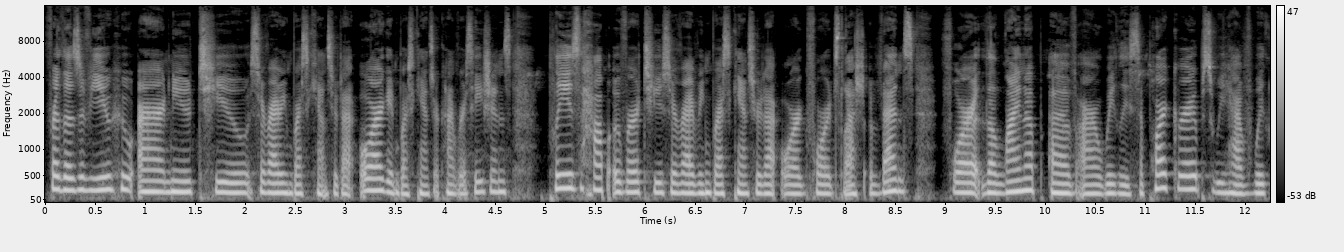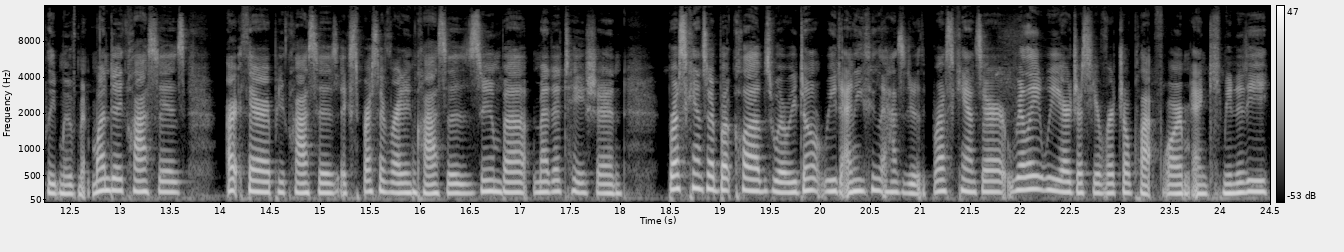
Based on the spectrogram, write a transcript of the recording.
For those of you who are new to survivingbreastcancer.org and breast cancer conversations, please hop over to survivingbreastcancer.org forward slash events for the lineup of our weekly support groups. We have weekly Movement Monday classes, art therapy classes, expressive writing classes, Zumba, meditation, breast cancer book clubs where we don't read anything that has to do with breast cancer. Really, we are just your virtual platform and community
